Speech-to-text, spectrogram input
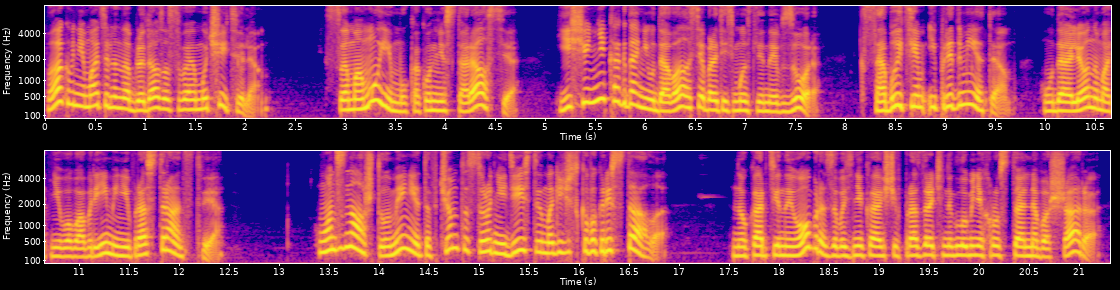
Пак внимательно наблюдал за своим учителем. Самому ему, как он ни старался, еще никогда не удавалось обратить мысленный взор к событиям и предметам, удаленным от него во времени и пространстве. Он знал, что умение это в чем-то сродни действию магического кристалла, но картины и образы, возникающие в прозрачной глубине хрустального шара —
